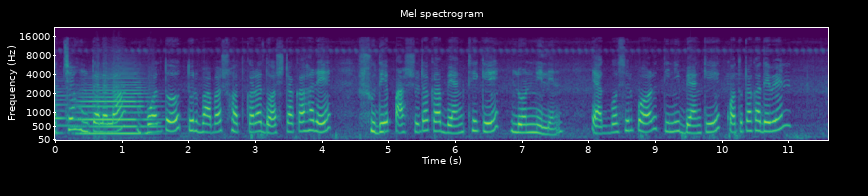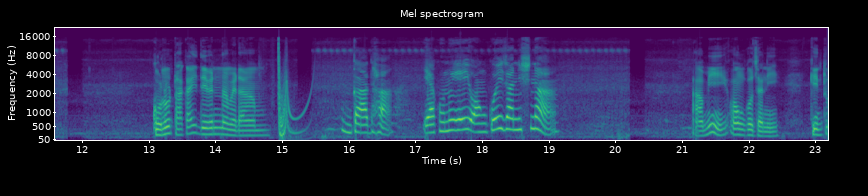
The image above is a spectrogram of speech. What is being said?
আচ্ছা হুঁতালালা বলতো তোর বাবা শতকরা দশ টাকা হারে সুদে পাঁচশো টাকা ব্যাংক থেকে লোন নিলেন। এক বছর পর তিনি ব্যাংকে কত টাকা দেবেন? কোনো টাকাই দেবেন না ম্যাডাম। গাধা এখনও এই অঙ্কই জানিস না? আমি অঙ্ক জানি কিন্তু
